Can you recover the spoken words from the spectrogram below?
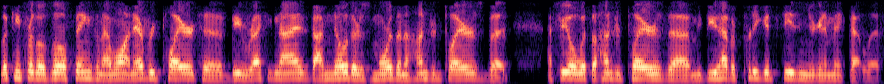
looking for those little things and I want every player to be recognized. I know there's more than a 100 players, but I feel with a 100 players um if you have a pretty good season you're going to make that list.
